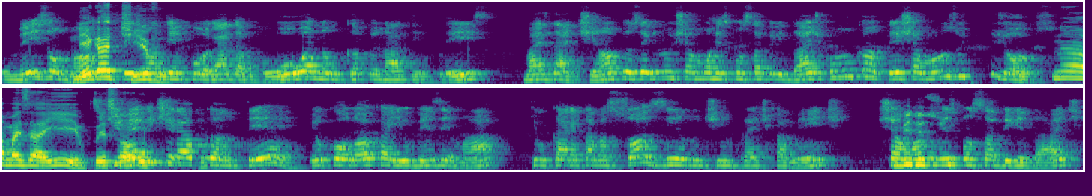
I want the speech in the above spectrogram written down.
O Mason Mount Negativo. fez uma temporada boa no campeonato inglês, mas na Champions ele não chamou a responsabilidade como o Kanté chamou nos últimos jogos. Não, mas aí o Se pessoal. tiver que tirar o Kanté, eu coloco aí o Benzema, que o cara tava sozinho no time praticamente, chamando Vinícius. responsabilidade.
